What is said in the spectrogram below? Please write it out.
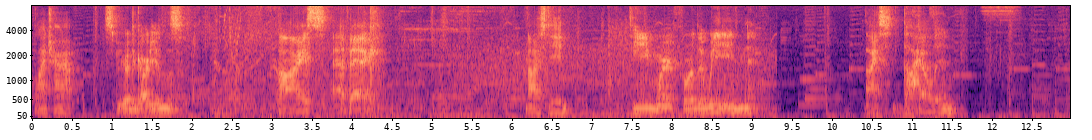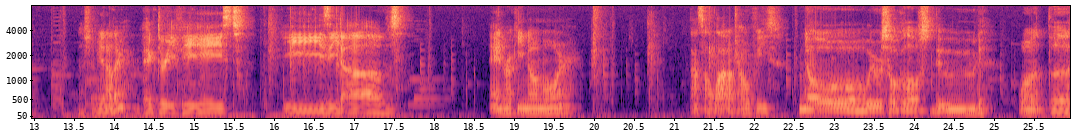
fly trap. Spirit of the Guardians. Nice. Epic. Nice, dude. Teamwork for the win. Nice. Dialed in. Should be another. Victory Feast. Easy dubs. And Rookie No More. That's a lot of trophies. No, we were so close, dude. What the?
